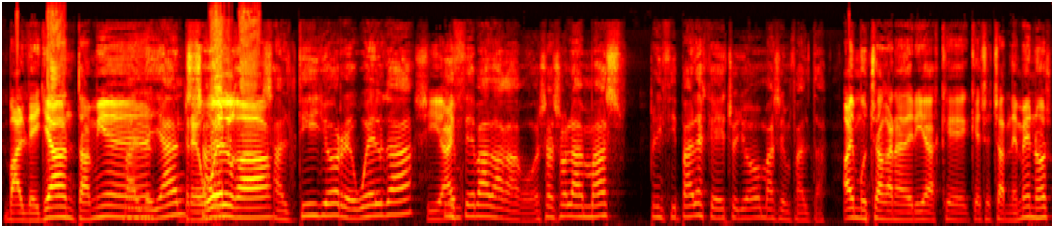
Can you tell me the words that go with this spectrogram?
Valdellán también. Valdellán, Sal- Rehuelga. Saltillo, Rehuelga Sí, hay- y Cebada Gago. Esas son las más principales que he hecho yo más en falta. Hay muchas ganaderías que, que se echan de menos.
